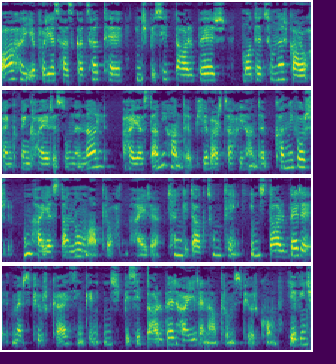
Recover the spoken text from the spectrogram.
պահը, երբ որ ես հասկացա, թե ինչպիսի տարբեր մոտեցումներ կարող ենք մենք հայերս ունենալ Հայաստանի հանդեպ եւ Արցախի հանդեպ, քանի որ Հայաստանում ապրող հայրը չեն գիտակցում, թե ինչ տարբեր է մեր Սփյուռքը, այսինքն ինչպիսի տարբեր հայեր են ապրում Սփյուռքում եւ ինչ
